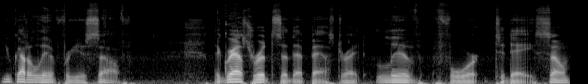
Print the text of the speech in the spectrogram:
You've got to live for yourself. The Grass Roots said that best, right? Live for today. So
